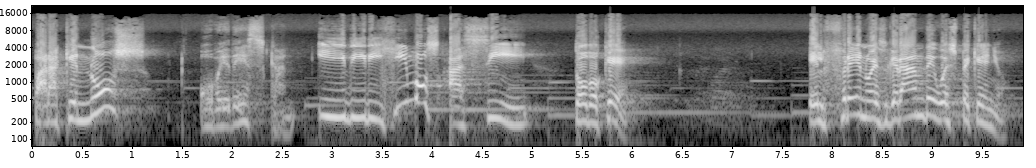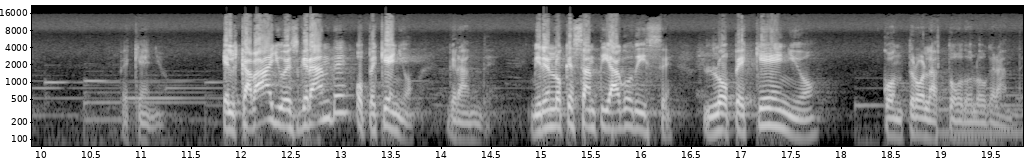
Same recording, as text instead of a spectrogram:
para que nos obedezcan y dirigimos así todo qué. ¿El freno es grande o es pequeño? Pequeño. ¿El caballo es grande o pequeño? Grande. Miren lo que Santiago dice, lo pequeño controla todo lo grande.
